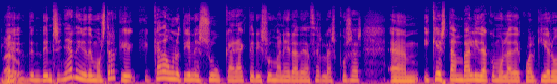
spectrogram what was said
Claro. de, de enseñar y de demostrar que, que cada uno tiene su carácter y su manera de hacer las cosas em, y que es tan válida como la de cualquier otro.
